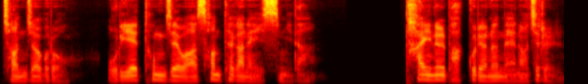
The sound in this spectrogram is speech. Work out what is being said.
전적으로 우리의 통제와 선택 안에 있습니다. 타인을 바꾸려는 에너지를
